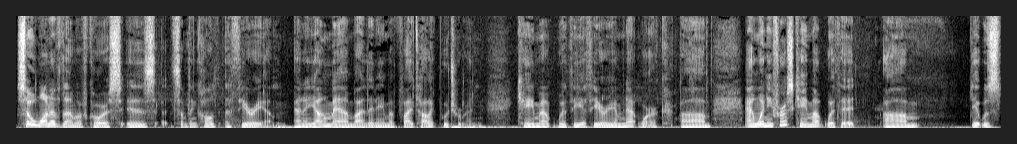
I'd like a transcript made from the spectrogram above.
So, one of them, of course, is something called Ethereum. And a young man by the name of Vitalik Buterin came up with the Ethereum network. Um, and when he first came up with it, um, it was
